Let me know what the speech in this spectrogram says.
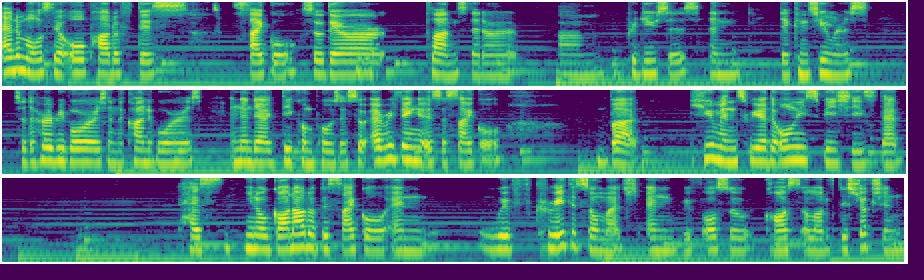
animals they're all part of this cycle. So there are plants that are um, producers and they're consumers. So the herbivores and the carnivores and then there are decomposers. So everything is a cycle. But humans we are the only species that has you know gone out of this cycle and we've created so much and we've also caused a lot of destruction.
